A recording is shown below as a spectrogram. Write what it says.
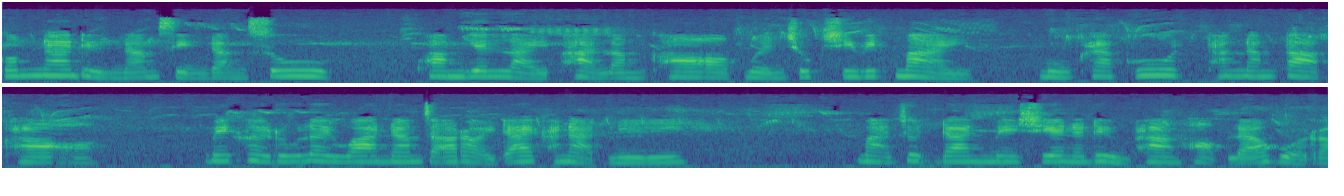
ก้มหน้าดื่มน้ำเสียงดังสู้ ความเย็นไหลผ่านลำคอเหมือนชุบชีวิตใหม่ หมูแคระพูดทั้งน้ำตาคลอ ไม่เคยรู้เลยว่าน้ำจะอร่อยได้ขนาดนี้ หมาจุดดันเมเชียนะดื่มพลางหอบแล้วหัวเร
